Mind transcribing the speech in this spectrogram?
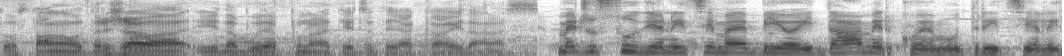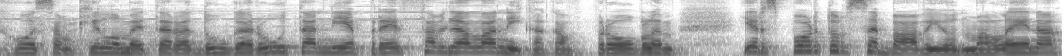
to stalno održava i da bude puno natjecatelja kao i danas. Među sudionicima je bio i Damir kojemu 3,8 km duga ruta nije predstavljala nikakav problem jer sportom se bavi od malena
